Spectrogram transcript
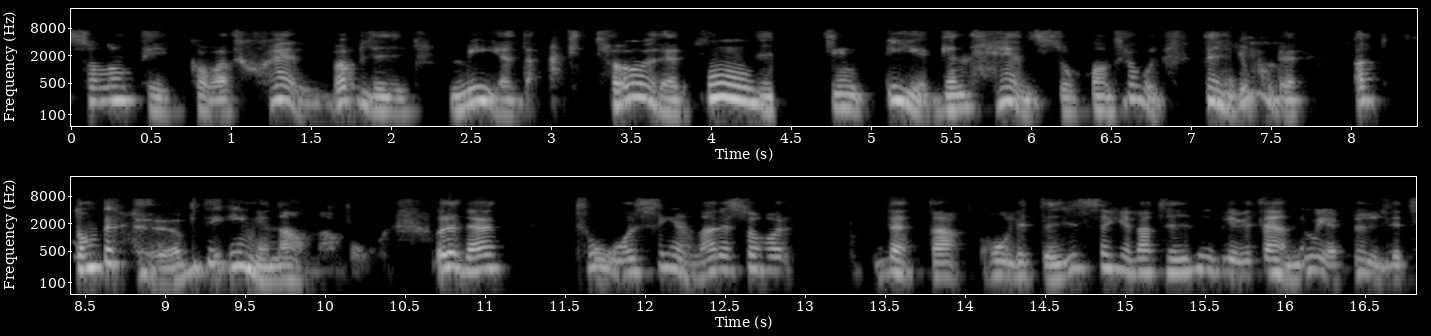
som de fick av att själva bli medaktörer mm. i sin egen hälsokontroll, den gjorde att de behövde ingen annan vård. Och det där, två år senare så har detta hållit i sig hela tiden, blivit ännu mer tydligt.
